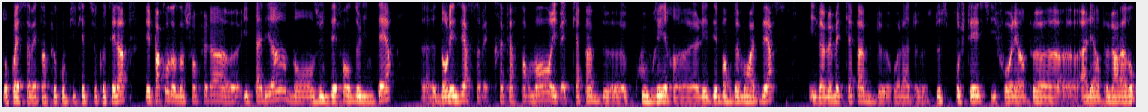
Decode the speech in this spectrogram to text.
Donc ouais, ça va être un peu compliqué de ce côté-là. Mais par contre, dans un championnat italien, dans une défense de l'Inter, dans les airs, ça va être très performant. Il va être capable de couvrir les débordements adverses. Il va même être capable de voilà de, se projeter s'il faut aller un peu aller un peu vers l'avant.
